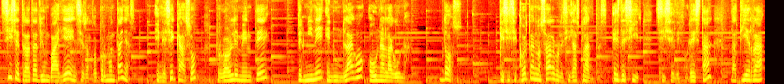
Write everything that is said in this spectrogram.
si se trata de un valle encerrado por montañas, en ese caso, probablemente termine en un lago o una laguna. 2. Que si se cortan los árboles y las plantas, es decir, si se deforesta, la tierra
